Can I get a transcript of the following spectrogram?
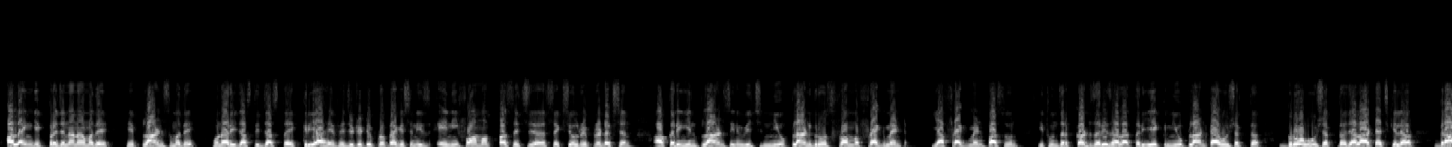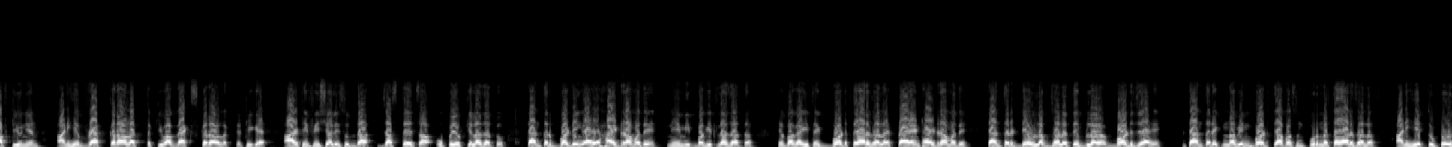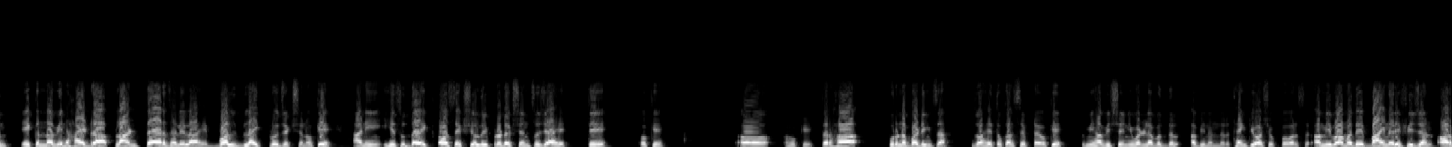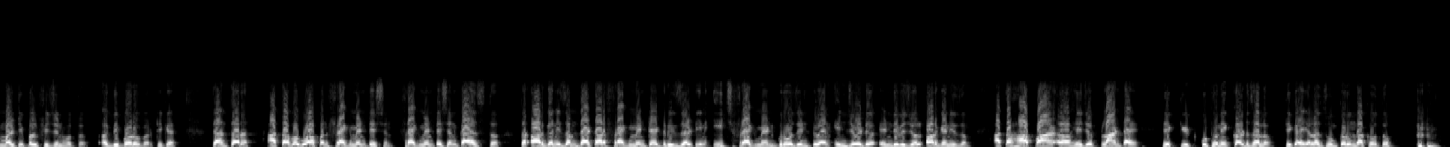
अलैंगिक प्रजननामध्ये हे प्लांट्समध्ये होणारी जास्तीत जास्त एक क्रिया आहे. Vegetative propagation is any form of sexual reproduction occurring in plants in which new plant grows from a fragment या फ्रॅगमेंटपासून इथून जर कट जरी झाला तरी एक न्यू प्लांट काय होऊ शकतं? ग्रो होऊ शकतं ज्याला अटॅच केल्यावर ग्राफ्ट युनियन आणि हे व्रॅप करावं लागतं किंवा वॅक्स करावं लागतं. ठीक आहे? आर्टिफिशियली सुद्धा जास्त याचा उपयोग केला जातो. त्यानंतर बडिंग आहे. हायड्रामध्ये नेहमी बघितलं जातं. हे बघा इथे एक बर्ड तयार झालाय. पॅरेंट हायड्रामध्ये त्यानंतर डेव्हलप झालं ते बर्ड जे आहे. त्यानंतर एक नवीन बर्ड त्यापासून पूर्ण तयार झालं. आणि हे तुटून एक नवीन हायड्रा प्लांट तयार झालेला आहे. बल्ब लाईक प्रोजेक्शन ओके आणि हे सुद्धा एक असेक्शुअल रिप्रोडक्शनचं जे आहे ते ओके ओके. तर हा पूर्ण बडिंगचा जो आहे तो कन्सेप्ट आहे ओके? तुम्ही हा विषय निवडल्याबद्दल अभिनंदन. Thank you Ashok Pawar sir अमिबामध्ये binary fission और मल्टिपल फिजन होतं. अगदी बरोबर ठीक आहे? त्यानंतर आता बघू आपण फ्रॅगमेंटेशन फ्रॅगमेंटेशन काय असतं? तर organism that are fragmented result in each fragment grows into an individual organism आता हा हे जे प्लांट आहे हे कुठूनही कट झालं ठीक आहे? याला झूम करून दाखवतो.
